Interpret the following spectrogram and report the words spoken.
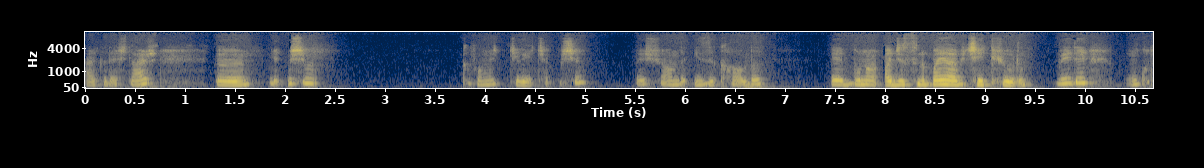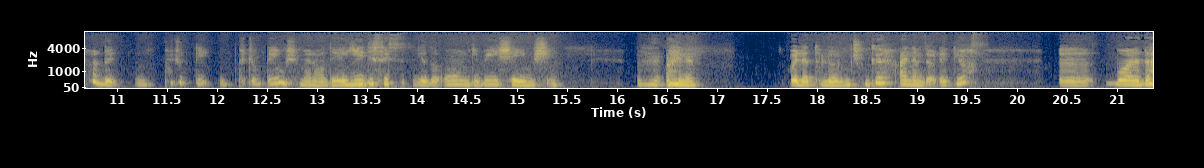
arkadaşlar. E, gitmişim kafamı çiviye çakmışım ve şu anda izi kaldı ve bunun acısını bayağı bir çekiyorum. Ve de o kadar da değilmişim herhalde ya 7 8 ya da 10 gibi şeymişim. Aynen. Öyle hatırlıyorum çünkü annem de öyle diyor. Ee, bu arada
